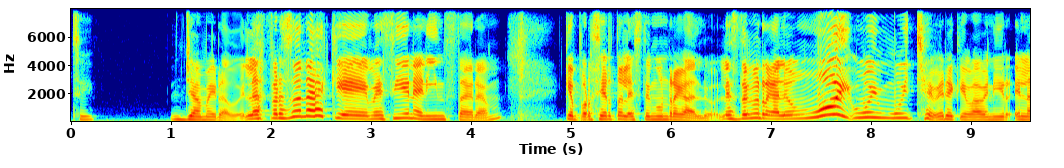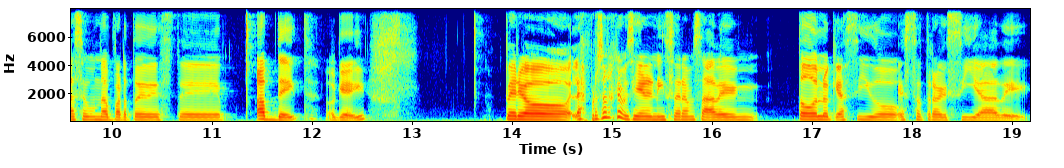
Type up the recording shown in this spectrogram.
Sí, ya me gradué. Las personas que me siguen en Instagram, que por cierto les tengo un regalo, les tengo un regalo muy, muy, muy chévere que va a venir en la segunda parte de este update, ¿ok? Pero las personas que me siguen en Instagram saben todo lo que ha sido esta travesía de,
